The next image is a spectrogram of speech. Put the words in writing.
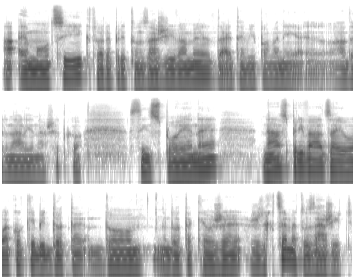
a emócií, ktoré pri tom zažívame, aj ten vypavený adrenalín a všetko s tým spojené, nás privádzajú ako keby do, do, do takého, že, že chceme to zažiť.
